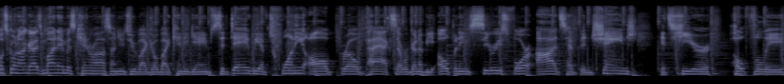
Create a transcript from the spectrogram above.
What's going on guys? My name is Kinross on YouTube. I go by Kinny Games. Today we have 20 all pro packs that we're going to be opening. Series 4 odds have been changed. It's here. Hopefully,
